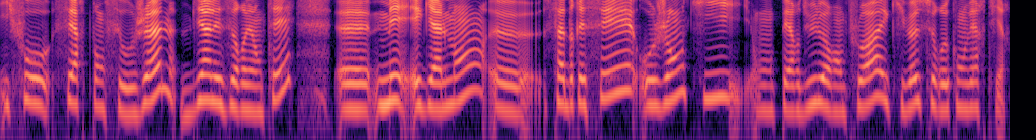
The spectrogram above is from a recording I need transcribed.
il faut certes penser aux jeunes, bien les orienter, mais également s'adresser aux gens qui ont perdu leur emploi et qui veulent se reconvertir.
